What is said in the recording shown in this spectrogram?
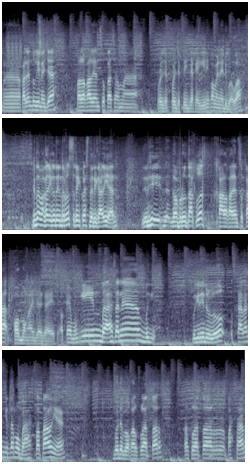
eh, kalian tungguin aja. Kalau kalian suka sama project-project ninja kayak gini komen aja di bawah. Kita bakal ikutin terus request dari kalian. Jadi nggak perlu takut. Kalau kalian suka ngomong aja guys. Oke mungkin bahasannya begi- begini dulu. Sekarang kita mau bahas totalnya. Gue udah bawa kalkulator kalkulator pasar.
